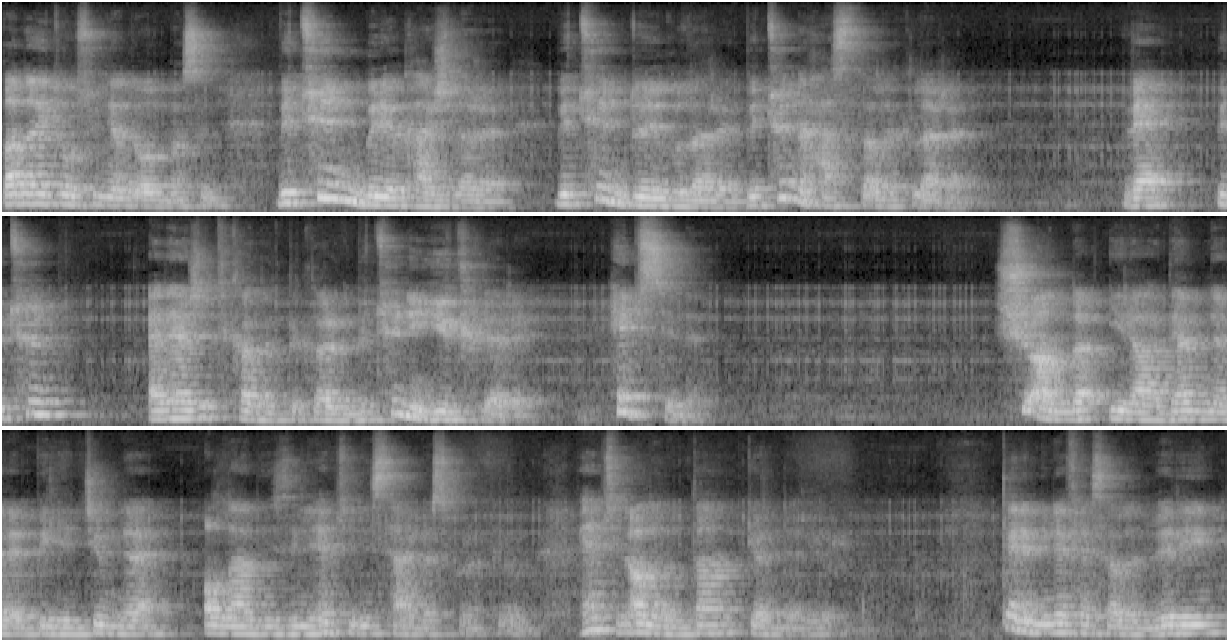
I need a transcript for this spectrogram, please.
bana ait olsun ya da olmasın, bütün blokajları, bütün duyguları, bütün hastalıkları ve bütün enerji tıkanıklıklarını, bütün yükleri, hepsini şu anda irademle ve bilincimle Allah'ın izniyle hepsini serbest bırakıyorum. Hepsini alanından gönderiyorum. Derin bir nefes alın, verin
